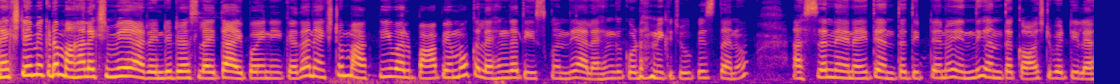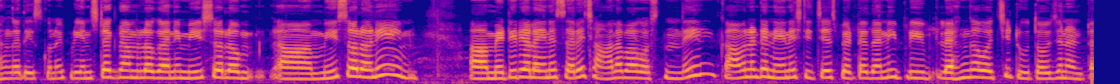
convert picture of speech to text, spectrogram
నెక్స్ట్ టైం ఇక్కడ మహాలక్ష్మి ఆ రెండు డ్రెస్సులు అయితే అయిపోయినాయి కదా. నెక్స్ట్ మా అక్కకి వాళ్ళ పాప ఏమో ఒక లెహంగా తీసుకుంది. ఆ లెహంగా కూడా మీకు చూపిస్తాను. అస్సలు నేనైతే ఎంత తిట్టానో ఎందుకు అంత కాస్ట్ పెట్టి లెహంగా తీసుకున్నాను ఇప్పుడు ఇన్స్టాగ్రామ్లో కానీ మీషోలో మీషోలోని మెటీరియల్ అయినా సరే చాలా బాగా వస్తుంది. కావాలంటే నేనే స్టిచ్ చేసి పెట్టేదాన్ని. ఇప్పుడు ఈ లెహంగా వచ్చి టూ థౌజండ్ అంట.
